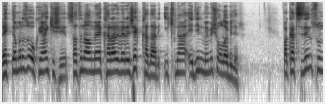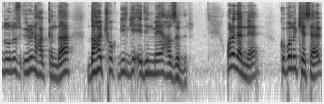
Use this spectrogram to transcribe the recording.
reklamınızı okuyan kişi satın almaya karar verecek kadar ikna edilmemiş olabilir. Fakat sizin sunduğunuz ürün hakkında daha çok bilgi edinmeye hazırdır. O nedenle kuponu keser,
